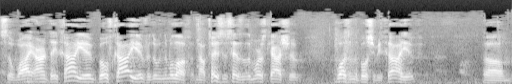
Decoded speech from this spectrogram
So why aren't they Chayiv, both Chayiv, for doing the Malacha? Now, Tosa says that the Morris Kasha wasn't the Bolshevik Chayiv, um,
